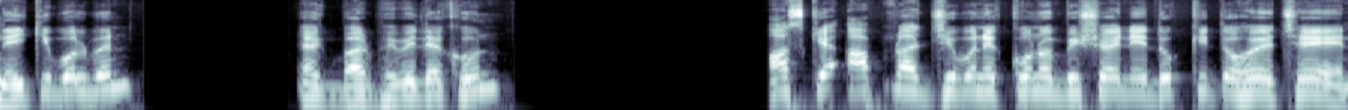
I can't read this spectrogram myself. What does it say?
নেই কি বলবেন? একবার ভেবে দেখুন। আজকে আপনার জীবনে কোনো বিষয় নিয়ে দুঃখিত হয়েছেন?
